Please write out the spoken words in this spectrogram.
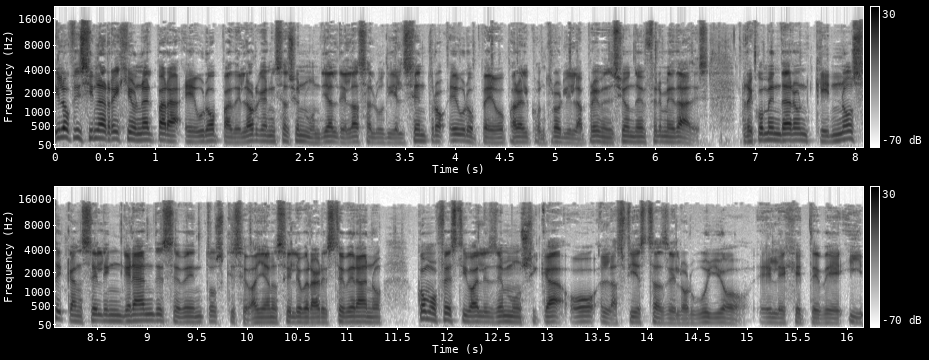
y la Oficina Regional para Europa de la Organización Mundial de la Salud y el Centro Europeo para el Control y la Prevención de Enfermedades recomendaron que no se cancelen grandes eventos que se vayan a celebrar este verano, como festivales de música o las fiestas del orgullo LGTBI,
